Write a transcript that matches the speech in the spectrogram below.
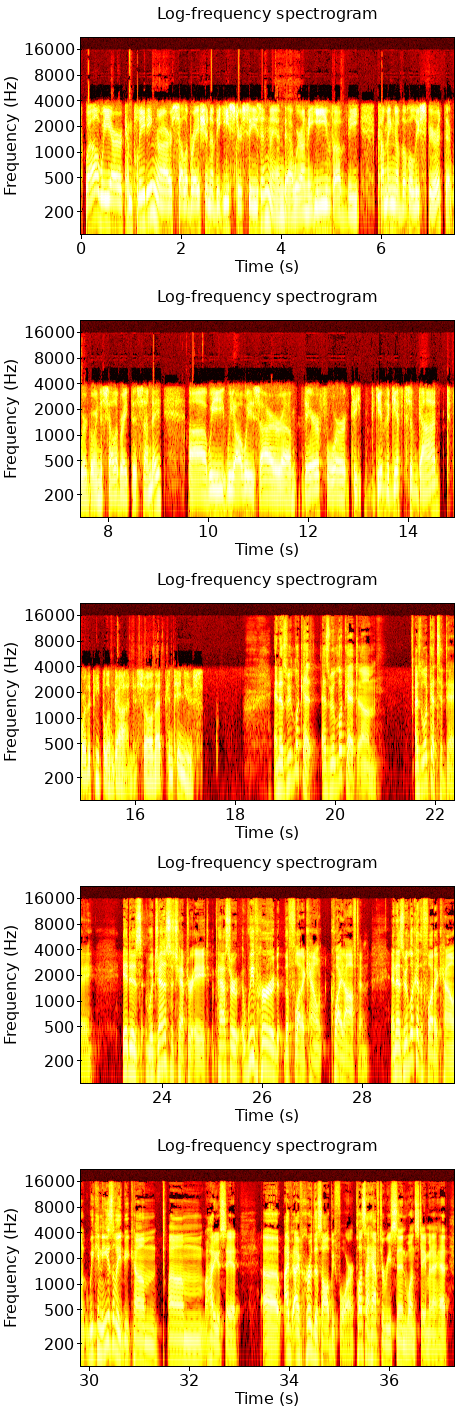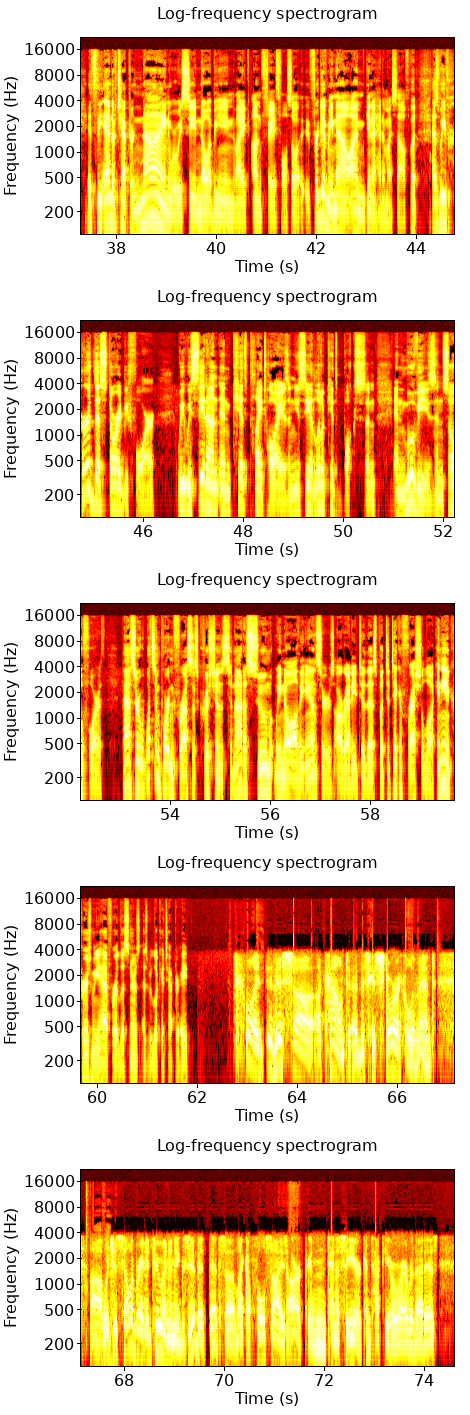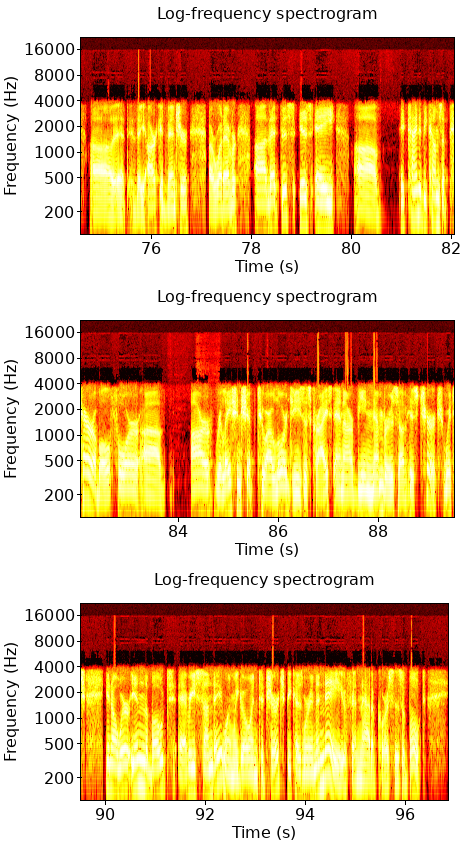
Well, we are completing our celebration of the Easter season, and uh, we're on the eve of the coming of the Holy Spirit that we're going to celebrate this Sunday. Uh, we we always are um, there for to give the gifts of God for the people of God. So that continues. And as we look at as we look at um, as we look at today, it is with Genesis chapter eight, Pastor. We've heard the flood account quite often, and as we look at the flood account, we can easily become um, how do you say it? Uh, I've, I've heard this all before. Plus, I have to rescind one statement I had. It's the end of chapter nine where we see Noah being like unfaithful. So forgive me now. I'm getting ahead of myself. But as we've heard this story before, we, we see it on in kids' play toys, and you see it little kids' books and and movies and so forth. Pastor, what's important for us as Christians to not assume we know all the answers already to this, but to take a fresh look? Any encouragement you have for our listeners as we look at chapter eight? Well, it, this uh, account, uh, this historical event, uh, which is celebrated too in an exhibit that's uh, like a full size ark in Tennessee or Kentucky or wherever that is. Uh, the Ark Adventure or whatever. Uh, that this is a, uh, it kind of becomes a parable for uh, our relationship to our Lord Jesus Christ and our being members of His church, which, you know, we're in the boat every Sunday when we go into church because we're in a nave, and that, of course, is a boat.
